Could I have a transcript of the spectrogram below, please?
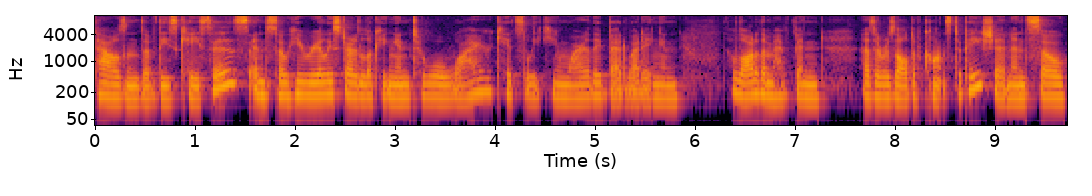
thousands of these cases. And so he really started looking into well, why are kids leaking? Why are they bedwetting? And a lot of them have been as a result of constipation. And so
